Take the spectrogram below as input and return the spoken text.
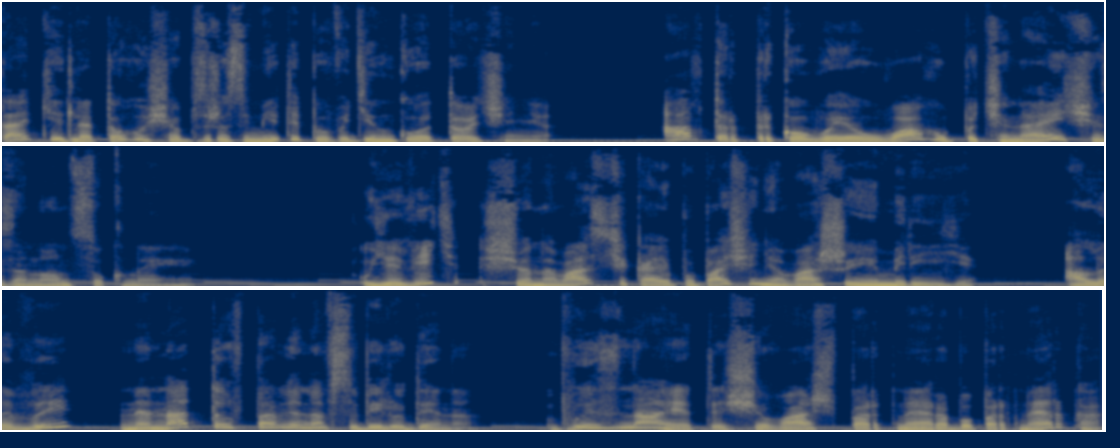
так і для того, щоб зрозуміти поведінку оточення. Автор приковує увагу, починаючи з анонсу книги. Уявіть, що на вас чекає побачення вашої мрії, але ви не надто впевнена в собі людина. Ви знаєте, що ваш партнер або партнерка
